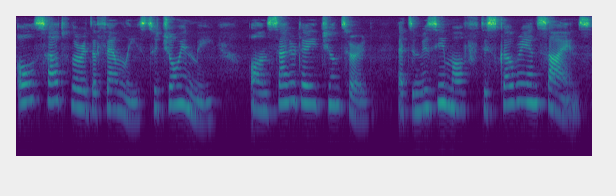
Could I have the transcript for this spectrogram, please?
all South Florida families to join me on Saturday, June 3rd at the Museum of Discovery and Science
